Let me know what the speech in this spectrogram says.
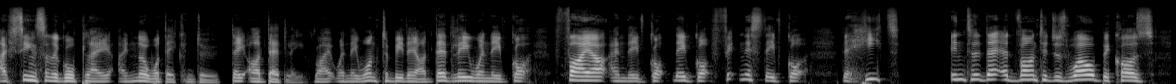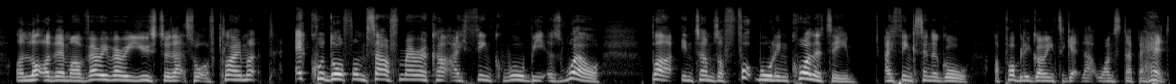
I've seen Senegal play. I know what they can do. They are deadly, right? When they want to be, they are deadly. When they've got fire and they've got they've got fitness, they've got the heat into their advantage as well because a lot of them are very very used to that sort of climate. Ecuador from South America, I think, will be as well. But in terms of footballing quality, I think Senegal are probably going to get that one step ahead.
